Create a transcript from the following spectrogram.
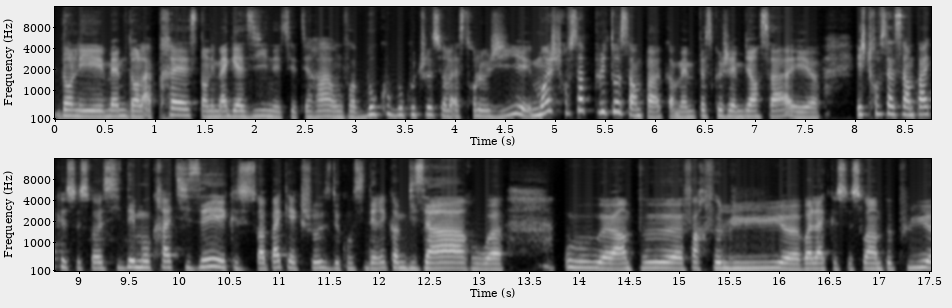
dans les, même dans la presse, dans les magazines, etc. On voit beaucoup, beaucoup de choses sur l'astrologie. Et moi, je trouve ça plutôt sympa quand même parce que j'aime bien ça et, euh, je trouve ça sympa que ce soit aussi démocratisé et que ce soit pas quelque chose de considéré comme bizarre ou euh, ou un peu farfelu. voilà, que ce soit un peu plus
